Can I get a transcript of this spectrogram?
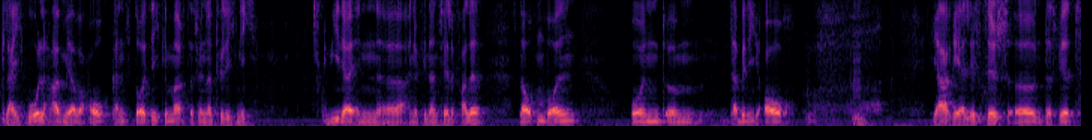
Gleichwohl haben wir aber auch ganz deutlich gemacht, dass wir natürlich nicht wieder in äh, eine finanzielle Falle laufen wollen. Und ähm, da bin ich auch ja, realistisch. Äh, das wird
